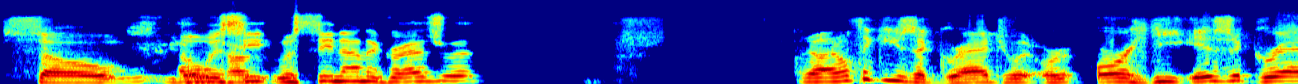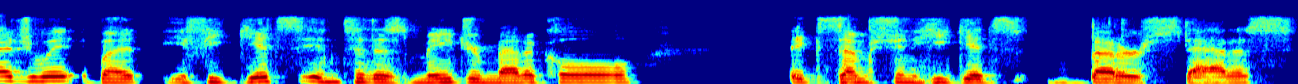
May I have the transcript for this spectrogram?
So, oh, was he was he not a graduate? No, I don't think he's a graduate, or or he is a graduate. But if he gets into this major medical exemption, he gets better status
